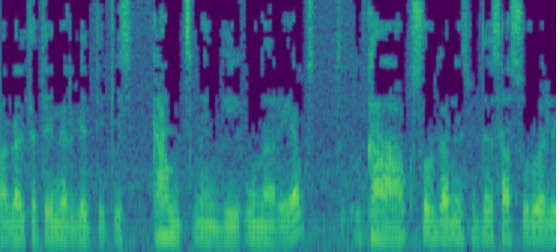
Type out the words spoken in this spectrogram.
მაგალითად ენერგეტიკის გამწმენდი უნარი აქვს, გააქვს ორგანიზმიდან სასურველი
